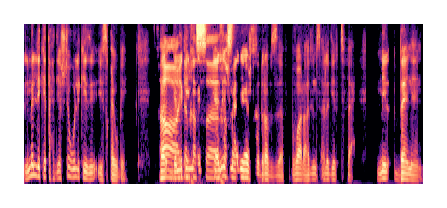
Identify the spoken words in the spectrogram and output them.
الماء اللي كيطيح ديال الشتا هو اللي كيسقيو به. آه قال لك خاص علاش ما عليهاش الهضره بزاف؟ voilà هذه المسألة ديال التفاح. mais البنان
